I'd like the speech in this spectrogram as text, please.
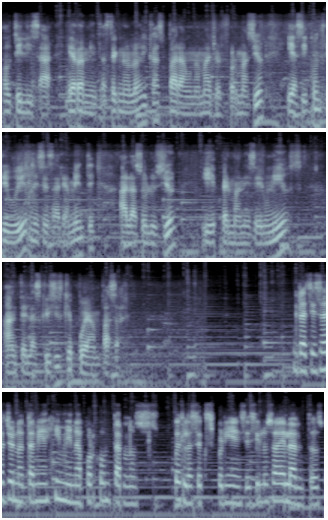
a utilizar herramientas tecnológicas para una mayor formación y así contribuir necesariamente a la solución y permanecer unidos ante las crisis que puedan pasar. Gracias a Jonathan y a Jimena por contarnos pues las experiencias y los adelantos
